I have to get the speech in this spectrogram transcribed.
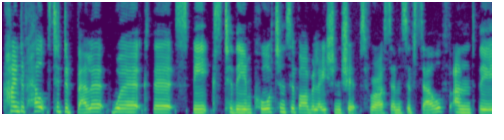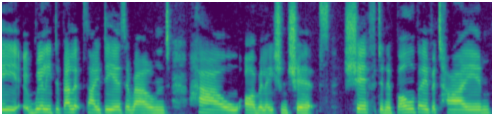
kind of helps to develop work that speaks to the importance of our relationships for our sense of self and the really develops ideas around how our relationships shift and evolve over time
